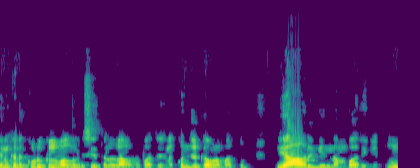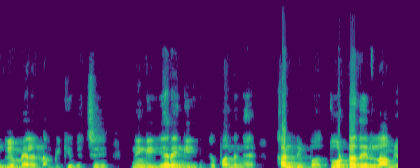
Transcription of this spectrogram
எனக்கு இந்த கொடுக்கல் வாங்கல் விஷயத்துலலாம் வந்து பார்த்தீங்கன்னா கொஞ்சம் கவனமாக இருக்கும் யாரையும் நம்பாதீங்க. உங்கள் மேலே நம்பிக்கை வச்சு நீங்கள் இறங்கி நீங்கள் பண்ணுங்க. கண்டிப்பாக தொட்டது எல்லாமே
